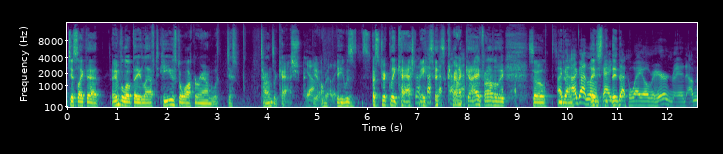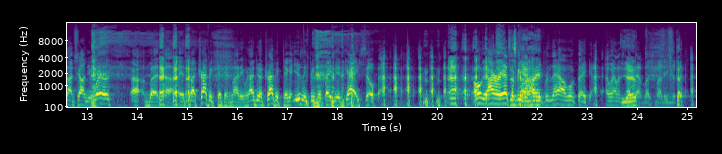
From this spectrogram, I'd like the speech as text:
just like that envelope that he left, he used to walk around with just tons of cash. Yeah, you know? really. He was a strictly cash basis kind of guy, probably. So you I got, I got a little just- cash stuck away over here, and, and I'm not telling you where, uh, but uh, it's my traffic ticket money. When I do a traffic ticket, usually people pay me in cash. So, oh, the IRS Just will be kinda after me hype. for now, won't they? well, it's Yeah. not that much money, but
